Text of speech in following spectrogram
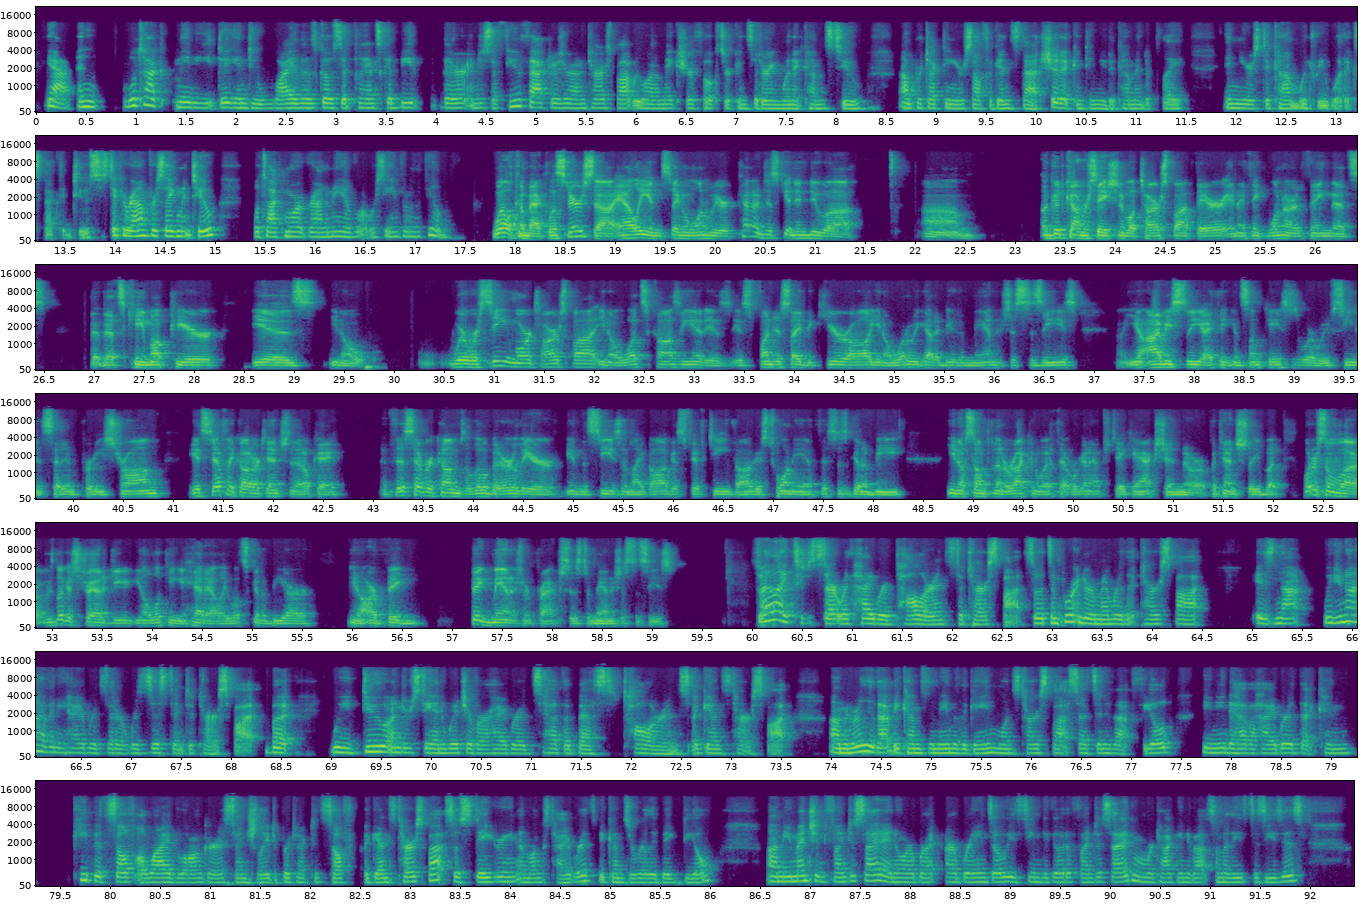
Yeah, and we'll talk maybe dig into why those ghosted plants could be there and just a few factors around tar spot. We want to make sure folks are considering when it comes to um, protecting yourself against that should it continue to come into play in years to come which we would expect it to. So stick around for segment two. We'll talk more agronomy of what we're seeing from the field. Welcome back listeners. Uh, Allie in segment one we were kind of just getting into a, um, a good conversation about tar spot there. And i think one other thing that's that, that's came up here is you know where we're seeing more tar spot, you know, what's causing it is is fungicide to cure all. You know, what do we got to do to manage this disease? Uh, you know, obviously, I think in some cases where we've seen it set in pretty strong, it's definitely caught our attention that okay, if this ever comes a little bit earlier in the season, like August 15th, August 20th, this is going to be, you know, something to reckon with that we're going to have to take action or potentially. But what are some of our? We look at strategy, you know, looking ahead, Ellie. What's going to be our, you know, our big, big management practices to manage this disease? So I like to start with hybrid tolerance to tar spot. So it's important to remember that tar spot is not, we do not have any hybrids that are resistant to tar spot, but we do understand which of our hybrids have the best tolerance against tar spot. Um, and really, that becomes the name of the game. Once tar spot sets into that field, you need to have a hybrid that can keep itself alive longer, essentially, to protect itself against tar spot. So, staggering amongst hybrids becomes a really big deal. Um, you mentioned fungicide. I know our, our brains always seem to go to fungicide when we're talking about some of these diseases.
